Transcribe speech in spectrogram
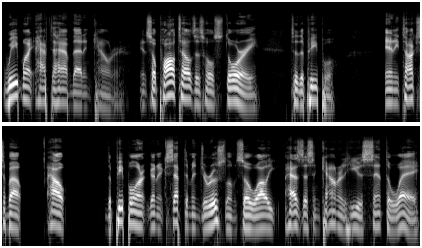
we might have to have that encounter. And so Paul tells this whole story to the people. And he talks about how the people aren't going to accept him in Jerusalem. So while he has this encounter, he is sent away.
